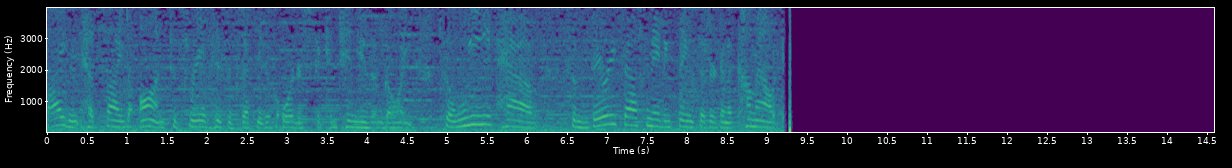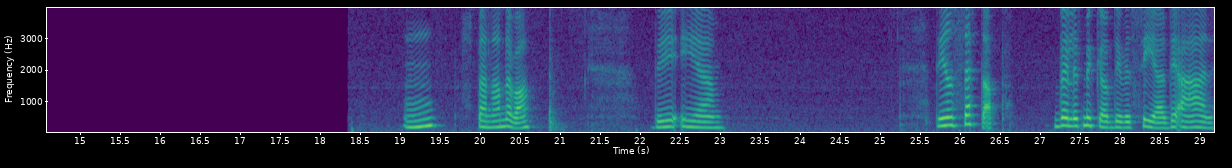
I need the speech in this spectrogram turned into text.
Biden has signed on to three of his executive orders to continue them going. So we have some very fascinating things that are going to come out Mm, spännande va? Det är... Det är en setup. Väldigt mycket av det vi ser det är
